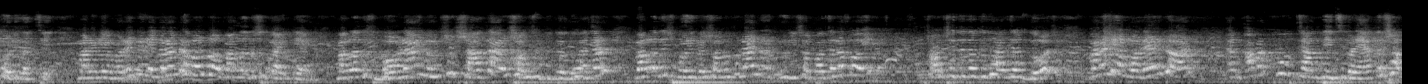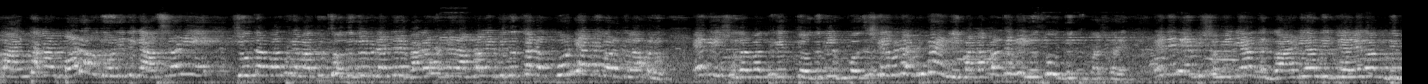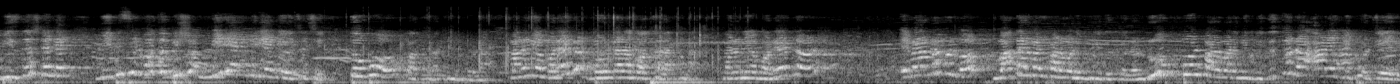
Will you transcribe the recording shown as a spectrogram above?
ঘটে যাচ্ছে। মাননীয় মডারেটর এবার আমরা বলব বাংলাদেশ কয়েকটি আইন। বাংলাদেশ বন আইন উনিশশো সাত আর সংশোধিত দু হাজার বাংলাদেশ পরিবেশ সংরক্ষণ আইন উনিশশো পঁচানব্বই, সংশোধিত দু হাজার দশ মাননীয় মডারেটর আমার খুব জানতে ইচ্ছে করে এত সব আইন থাকার পরেও দুর্নীতিকে আশ্রয় নিয়ে সুন্দরবন থেকে মাত্র চোদ্দ কিলোমিটার দূরে বাগেরহাটের রামনগর বিদ্যুৎ কেন্দ্র কোন ড্যামে করে তোলা হলো এটি সুন্দরবন থেকে চোদ্দ কিলো পঁচিশ কিলোমিটার ভিতরে নির্মাণ না করার জন্য ইউনেস্কো উদ্যোগ প্রকাশ করে এটি নিয়ে বিশ্ব media the Guardian the Telegram the Business Standard বিবিসির মতো বিশ্ব মিডিয়া মিডিয়া নিয়ে এসেছে। তবুও কথা রাখেন না মাননীয় মডারেটর বন্যারা কথা রাখে না। মাননীয় মডারেটর এবার আমরা বলব মাতারবাড়ি পারমাণবিক বিদ্যুৎ কেন্দ্র। রূপপুর পারমাণবিক বিদ্যুৎ কেন্দ্র আর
